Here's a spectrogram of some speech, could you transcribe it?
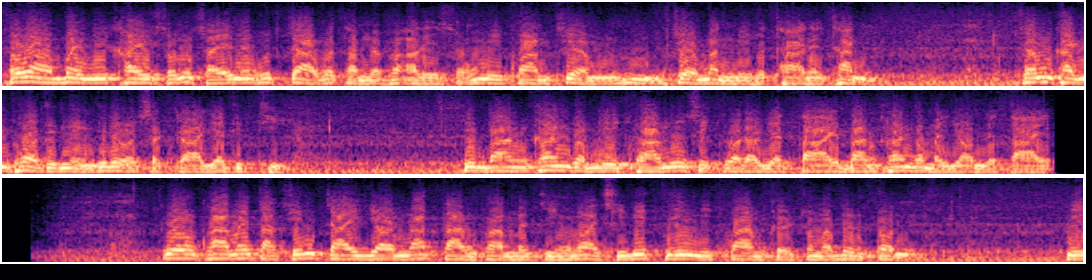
เพราะว่าไม่มีใครสงสัยในพุทธเจ้าพระธรรมและพระอริยสงฆ์มีความเชื่อเชื่อมั่นมีศรัทธาในท่านสำคัญข้อที่หนึ่งที่เรียกว่าสกกายทิฏฐิ ที่บางครั้งก็มีความรู้สึกว่าเราจะตาย บางครั้งก็ไม่ยอมจะตายรวมความไม่ตัดสินใจยอมรับตามความเป็นจริงว่าชีวิตนี้มีความเกิดขึ้นมาเบื้องต้น มี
